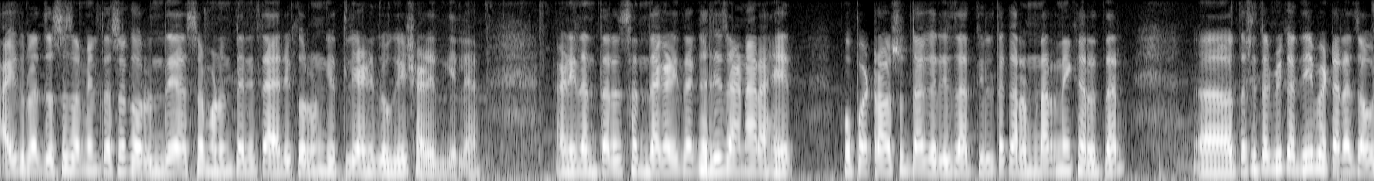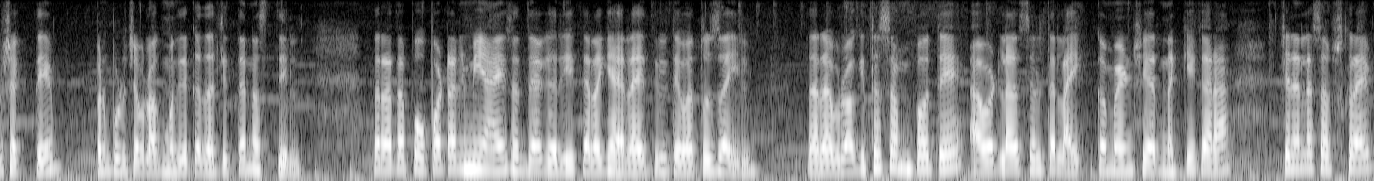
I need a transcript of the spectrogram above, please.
आई तुला जसं जमेल तसं करून दे असं म्हणून त्यांनी तयारी करून घेतली आणि दोघेही शाळेत गेल्या. आणि नंतर संध्याकाळी त्या घरी जाणार आहेत. पोपटरावसुद्धा घरी जातील तर करमणार नाही खरं तर. तशी तर मी कधीही भेटायला जाऊ शकते पण पुढच्या ब्लॉगमध्ये कदाचित त्या नसतील. तर आता पोपट आणि मी आहे सध्या घरी त्याला घ्यायला येतील तेव्हा तो जाईल. तर ब्लॉग इथं संपवते. आवडला असेल तर लाईक कमेंट शेअर नक्की करा. चॅनलला सबस्क्राईब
